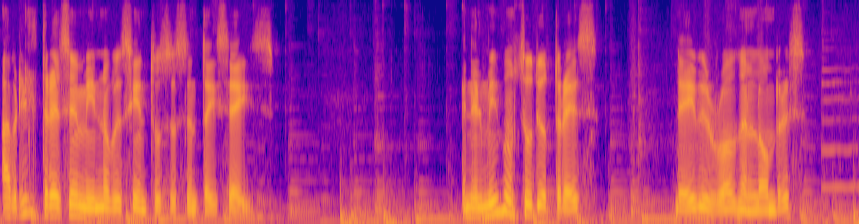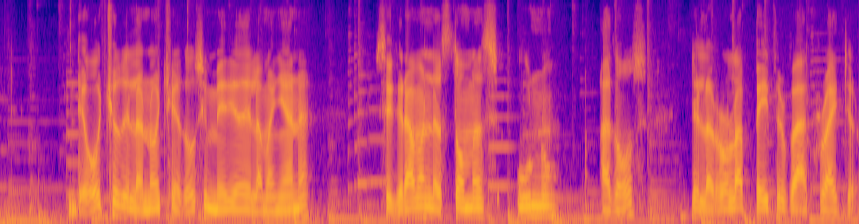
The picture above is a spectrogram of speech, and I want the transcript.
Abril 13 de 1966. En el mismo estudio 3 de Abbey Road en Londres, de 8 de la noche a 2 y media de la mañana, se graban las tomas 1 a 2 de la rola Paperback Writer,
